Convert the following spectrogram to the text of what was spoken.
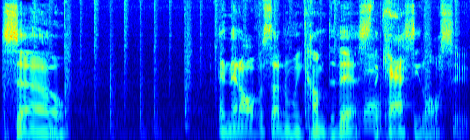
So, and then all of a sudden we come to this, the Cassie lawsuit.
